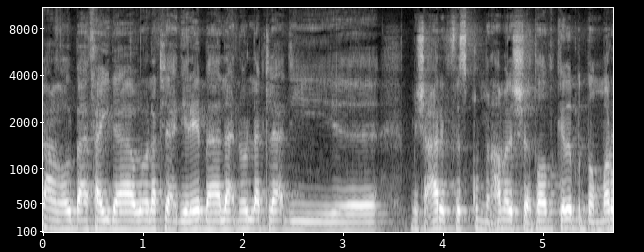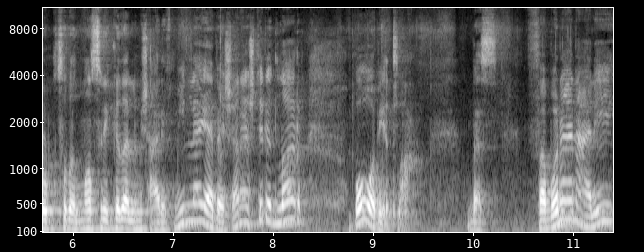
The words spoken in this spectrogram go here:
لا نقول بقى فايدة. ونقول لك لا دي ربا. لا نقول لك لا دي آه، مش عارف فسق من عمل الشيطان كده بتدمروا الاقتصاد المصري كده اللي مش عارف مين. لا يا باشا أنا اشتري دولار وهو بيطلع. بس فبناء عليه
